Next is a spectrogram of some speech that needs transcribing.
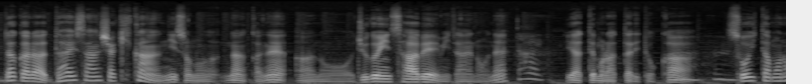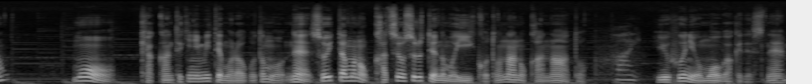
ん。だから第三者機関にそのなんかねあの従業員サーベイみたいのをねはい。やってもらったりとか、うんうん。そういったものも客観的に見てもらうこともねそういったものを活用するっていうのもいいことなのかなというふうに思うわけですね。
